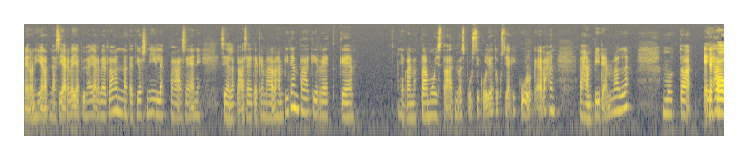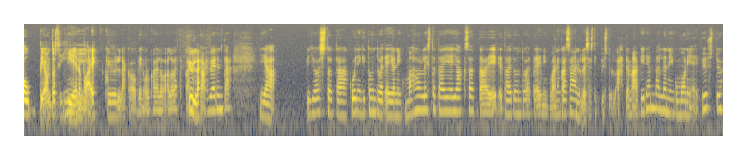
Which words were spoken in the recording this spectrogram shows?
meillä on hienot Näsjärven ja Pyhäjärven rannat, että jos niille pääsee, niin siellä pääsee tekemään vähän pidempääkin retkeä. Ja kannattaa muistaa, että myös bussikuljetuksiakin kulkee vähän, vähän pidemmälle. Mutta ei ja kauppi on tosi hieno niin, paikka. Kyllä, kaupin ulkoilualuetta kannattaa kyllä. hyödyntää. Ja jos tota, kuitenkin tuntuu, että ei ole niin kuin mahdollista tai ei jaksa tai, tai tuntuu, että ei niin kuin ainakaan säännöllisesti pysty lähtemään pidemmälle, niin kuin moni ei pysty,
